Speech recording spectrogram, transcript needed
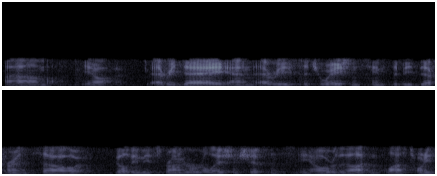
Um, you know, every day and every situation seems to be different. So, building these stronger relationships, and you know, over the last 26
